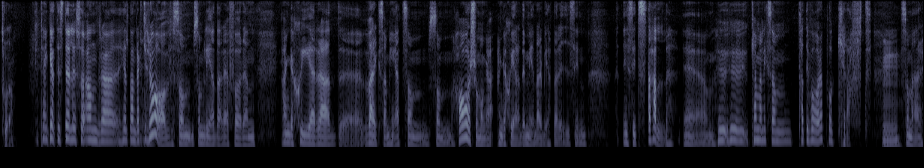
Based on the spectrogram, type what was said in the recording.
tror jag. Jag tänker att det ställer så andra, helt andra krav som, som ledare för en engagerad eh, verksamhet som, som har så många engagerade medarbetare i, sin, i sitt stall. Eh, hur, hur, kan man liksom ta tillvara på kraft mm. som är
